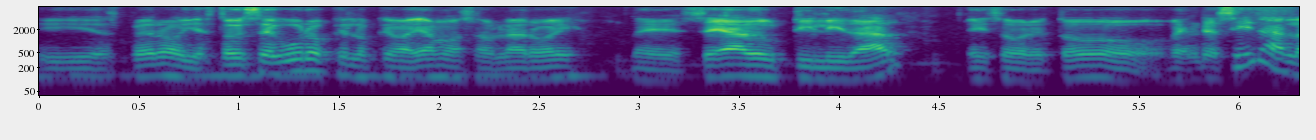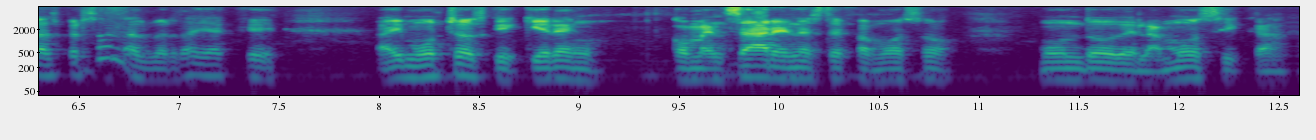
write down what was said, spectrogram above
y espero y estoy seguro que lo que vayamos a hablar hoy eh, sea de utilidad y sobre todo bendecir a las personas, ¿verdad? Ya que hay muchos que quieren comenzar en este famoso mundo de la música.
